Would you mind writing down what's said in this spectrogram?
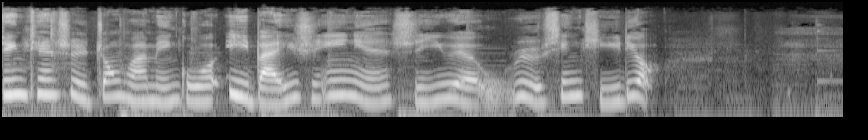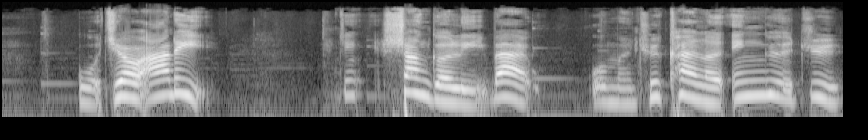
今天是中华民国一百一十一年十一月五日，星期六。我叫阿力。今上个礼拜我们去看了音乐剧，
